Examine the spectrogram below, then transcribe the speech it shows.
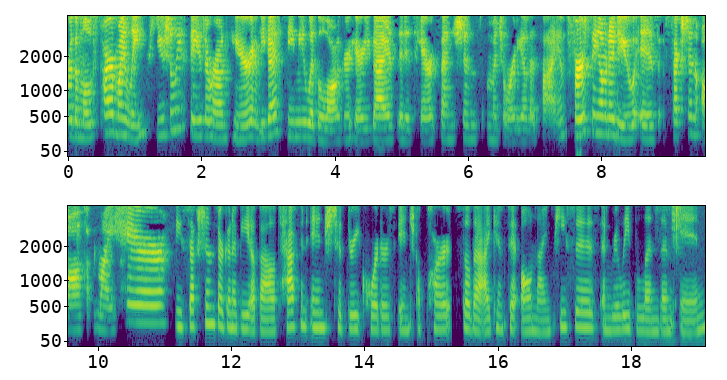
for the most part, my length usually stays around here. If you guys see me with longer hair, you guys, it is hair extensions majority of the time. First thing I'm going to do is section off my hair. These sections are going to be about half an inch to three quarters inch apart so that I can fit all nine pieces and really blend them in.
